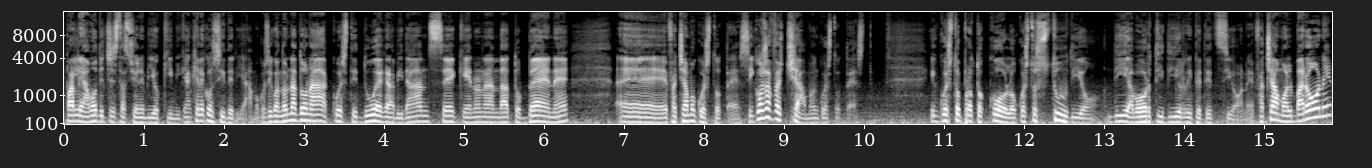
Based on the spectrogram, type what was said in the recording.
parliamo di gestazione biochimica, anche le consideriamo. Così quando una donna ha queste due gravidanze che non è andato bene, eh, facciamo questo test. E cosa facciamo in questo test? In questo protocollo, questo studio di aborti di ripetizione? Facciamo al barone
